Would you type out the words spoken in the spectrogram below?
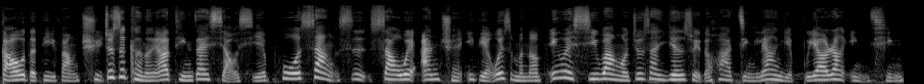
高的地方去，就是可能要停在小斜坡上，是稍微安全一点。为什么呢？因为希望哦，就算淹水的话，尽量也不要让引擎。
